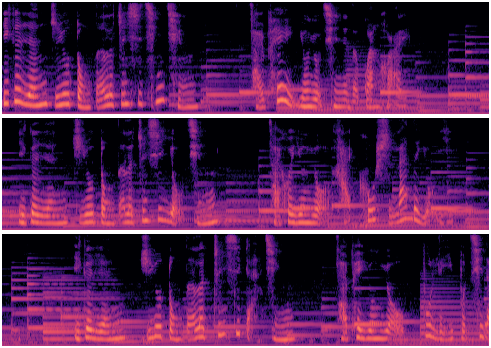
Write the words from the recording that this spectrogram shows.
一个人只有懂得了珍惜亲情，才配拥有亲人的关怀。一个人只有懂得了珍惜友情，才会拥有海枯石烂的友谊。一个人只有懂得了珍惜感情，才配拥有不离不弃的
